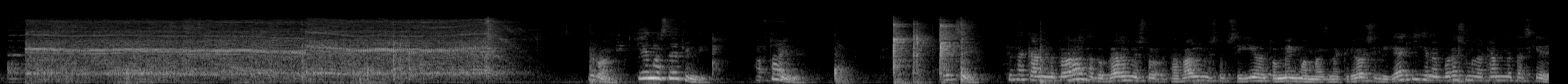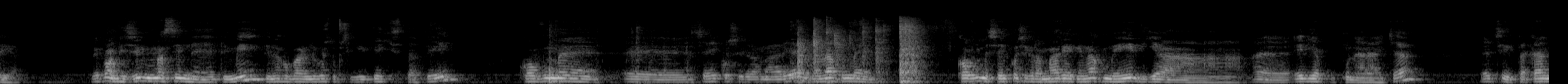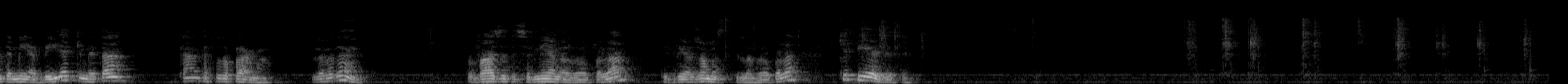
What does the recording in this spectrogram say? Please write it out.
Λοιπόν, και είμαστε έτοιμοι. Αυτό είναι. Έτσι. Τι θα κάνουμε τώρα, θα, το βάλουμε στο, θα βάλουμε στο ψυγείο το μείγμα μας να κρυώσει λιγάκι για να μπορέσουμε να κάνουμε τα σχέδια. Λοιπόν, η ζύμη μας είναι έτοιμη, την έχω βάλει λίγο στο ψυγείο και έχει σταθεί. Κόβουμε ε, σε 20 γραμμάρια για να έχουμε κόβουμε σε 20 γραμμάρια για να έχουμε ίδια, ε, ίδια κουκουναράκια έτσι, τα κάνετε μία μπίλια και μετά κάνετε αυτό το πράγμα. Βλέπετε; Το βάζετε σε μία λαδόκολα τη χρειαζόμαστε τη λαδόκολα και πιέζετε.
